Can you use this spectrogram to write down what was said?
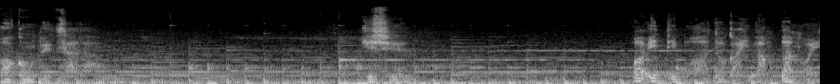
我讲白贼啦，其实我一直无法度甲伊暗办袂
